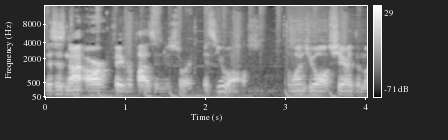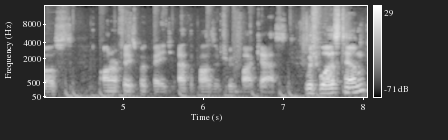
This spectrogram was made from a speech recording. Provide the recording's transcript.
This is not our favorite positive news story. It's you all's. The ones you all shared the most on our Facebook page at the Positive Truth Podcast, which was Tim.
